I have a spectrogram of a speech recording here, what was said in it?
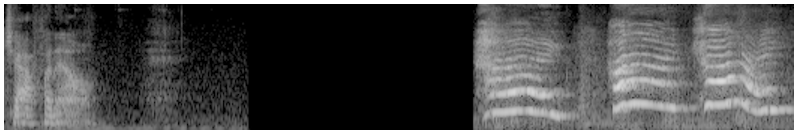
Ciao for now. Hi! Hi! Hi!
